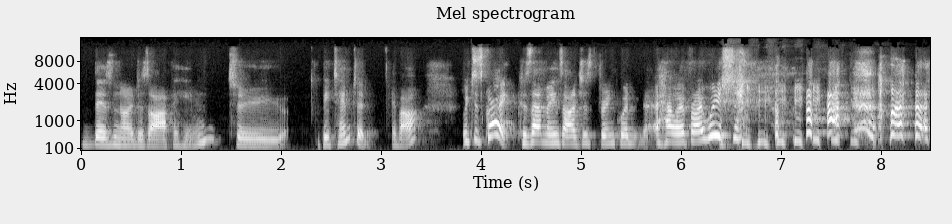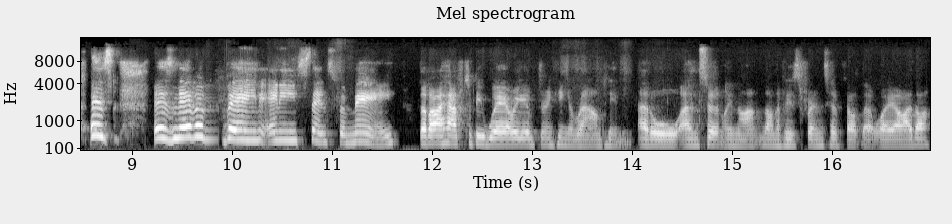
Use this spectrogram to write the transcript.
there's no desire for him to be tempted ever, which is great because that means I just drink when however I wish. there's, there's never been any sense for me that I have to be wary of drinking around him at all, and certainly none, none of his friends have felt that way either.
